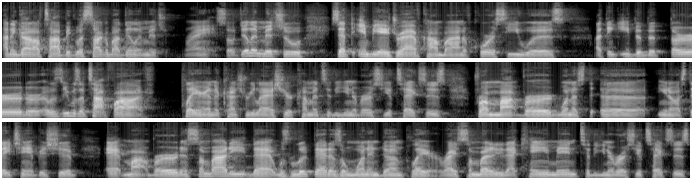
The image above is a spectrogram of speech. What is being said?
I didn't got off topic. Let's talk about Dillon Mitchell, right? So Dillon Mitchell is at the NBA draft combine. Of course, he was, I think, either the third or was, he was a top five player in the country last year coming to the University of Texas from Montverde, won a uh, you know a state championship at Montverde, and somebody that was looked at as a one and done player, right? Somebody that came into the University of Texas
